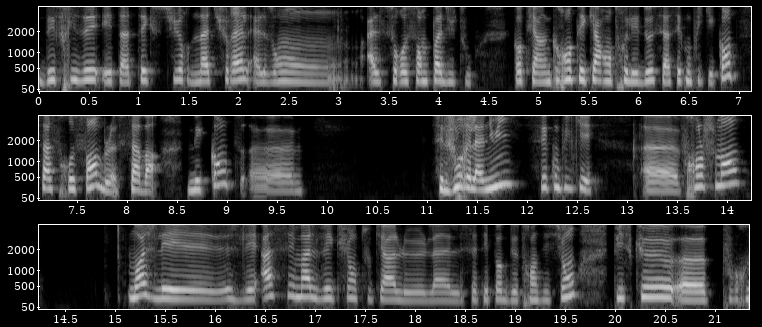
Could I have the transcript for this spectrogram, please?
défrisée et ta texture naturelle, elles ont, elles se ressemblent pas du tout. Quand il y a un grand écart entre les deux, c'est assez compliqué. Quand ça se ressemble, ça va. Mais quand euh, c'est le jour et la nuit, c'est compliqué. franchement, moi, je l'ai, je l'ai assez mal vécu en tout cas le, cette époque de transition, puisque euh, pour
